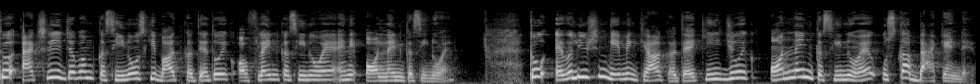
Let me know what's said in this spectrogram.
तो एक्चुअली जब हम कसिनोज की बात करते हैं तो एक ऑफलाइन कसिनो है एंड ऑनलाइन कसिनो है. तो एवोल्यूशन गेमिंग क्या करता है कि जो एक ऑनलाइन कसिनो है, उसका बैक एंड है.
